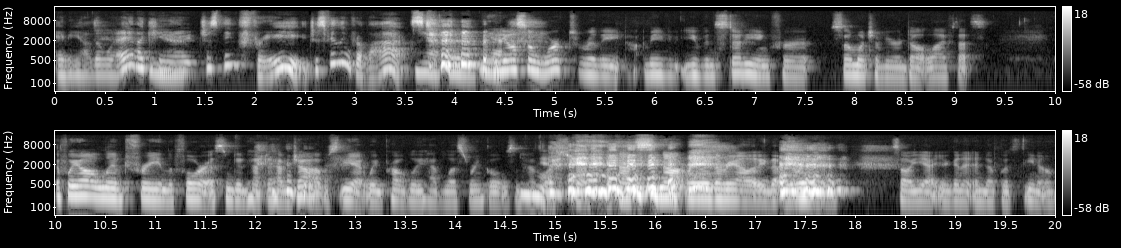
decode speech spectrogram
any other way. Like, you know, just being free, just feeling relaxed. Yeah. And you also worked really. I mean, you've been studying for so much of your adult life. That's if we all lived free in the forest and didn't have to have jobs, yeah, we'd probably have less wrinkles and have Yeah. less stress. But that's not really the reality that we live in. So yeah, you're going to end up with you know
